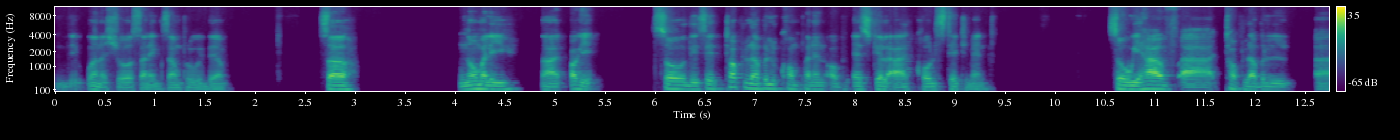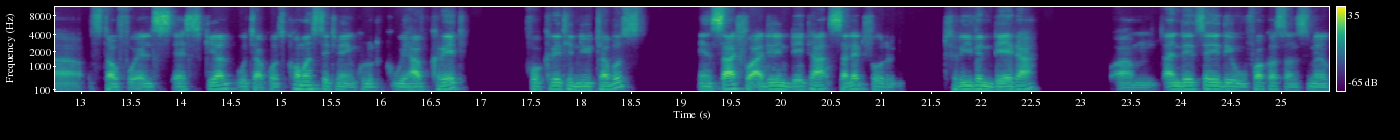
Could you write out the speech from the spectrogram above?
They want to show us an example with them. So normally, uh, okay, so they say top level component of SQL are called statement. So we have uh, top level uh, stuff for SQL, which are called common statement include, we have create for creating new tables, insert for adding data, select for retrieving data, um, and they say they will focus on similar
